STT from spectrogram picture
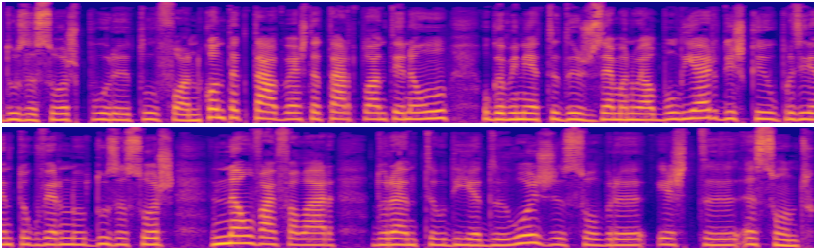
dos Açores por telefone. Contactado esta tarde pela Antena 1, o gabinete de José Manuel Bolieiro diz que o presidente do governo dos Açores não vai falar durante o dia de hoje sobre este assunto.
